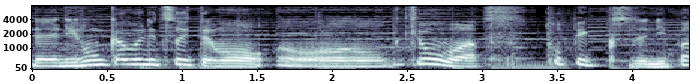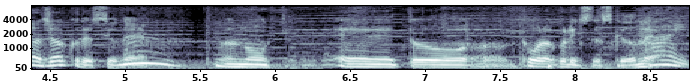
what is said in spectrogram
で日本株についても今日はトピックスで2%弱ですよね、うん、あのえっ、ー、と騰落率ですけどね、はい。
